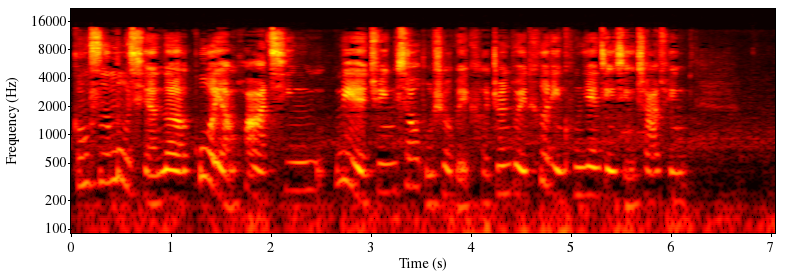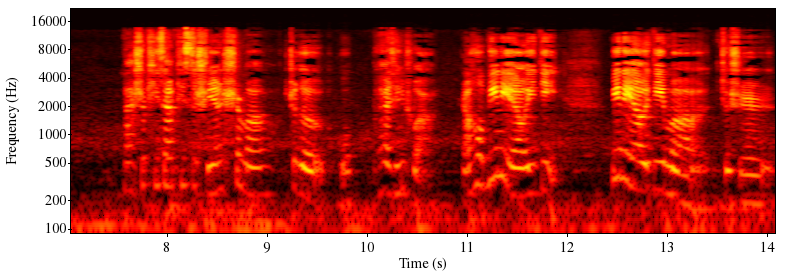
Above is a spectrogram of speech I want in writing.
公司目前的过氧化氢灭菌消毒设备可针对特定空间进行杀菌。那是 P 三 P 四实验室吗？这个我不太清楚啊。然后 Mini LED，Mini LED 嘛，就是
